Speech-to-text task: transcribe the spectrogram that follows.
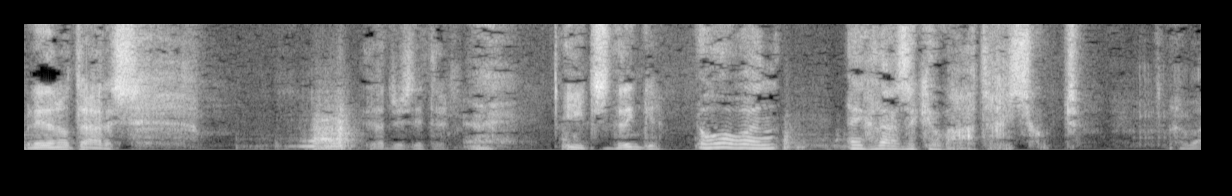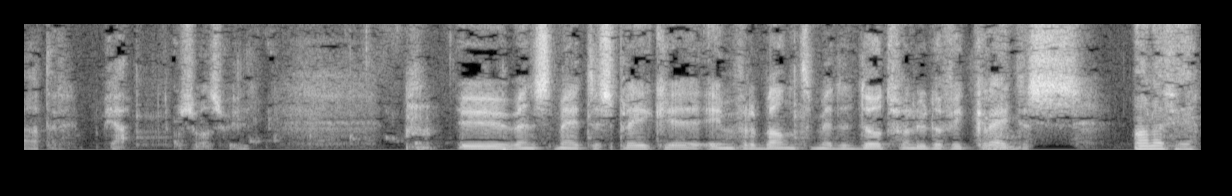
Meneer de notaris. Gaat u zitten. Iets drinken? Oh, een, een glaasje water is goed. Water. Ja, zoals wil. U wenst mij te spreken in verband met de dood van Ludovic Krijtes. En effet.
